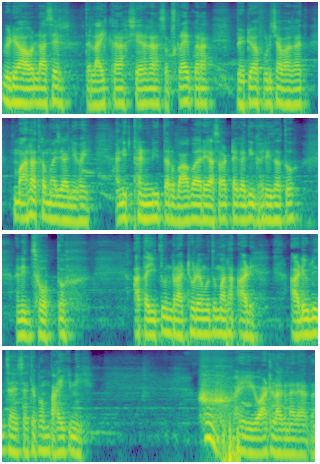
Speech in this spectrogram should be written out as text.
व्हिडिओ आवडला असेल तर लाईक करा शेअर करा सबस्क्राईब करा. भेटूया पुढच्या भागात. मला तर मजा आली भाई. आणि थंडी तर बाबा रे असं वाटतं कधी घरी जातो आणि झोपतो. आता इथून राठवड्यामधून मला आडे आडिवलीच जायचं आहे ते पण बाईकनी हु भाई वाट लागणार आहे आता.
